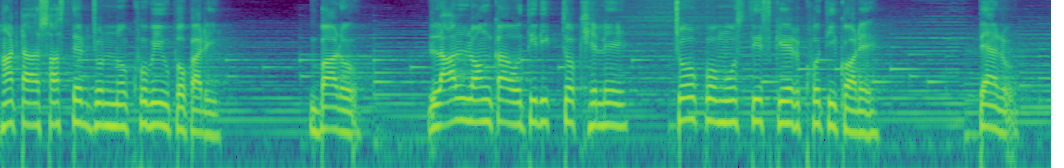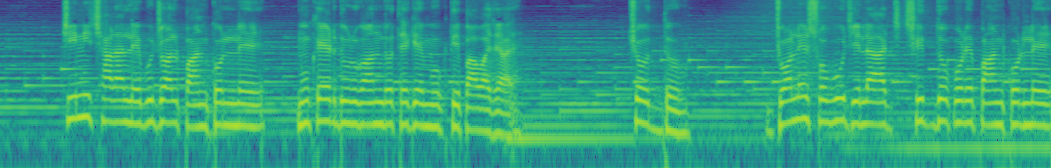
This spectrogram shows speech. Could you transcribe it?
হাঁটা স্বাস্থ্যের জন্য খুবই উপকারী। বারো। লাল লঙ্কা অতিরিক্ত খেলে চোখ ও মস্তিষ্কের ক্ষতি করে। তেরো। চিনি ছাড়া লেবু জল পান করলে মুখের দুর্গন্ধ থেকে মুক্তি পাওয়া যায়। চোদ্দ। জলে সবুজ এলাচ সিদ্ধ করে পান করলে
